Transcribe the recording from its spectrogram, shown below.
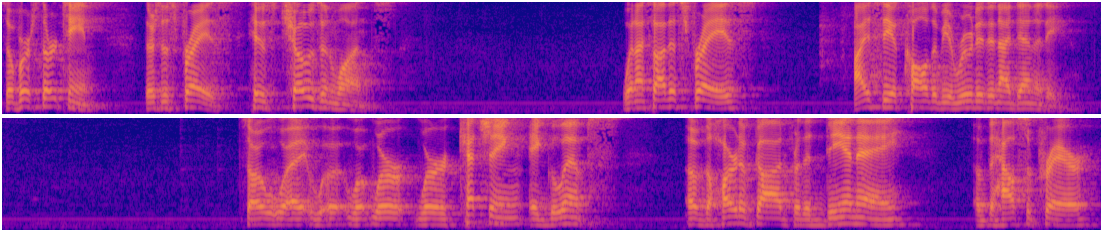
So, verse 13, there's this phrase, his chosen ones. When I saw this phrase, I see a call to be rooted in identity. So we're, we're, catching a glimpse of the heart of God for the DNA of the house of prayer,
